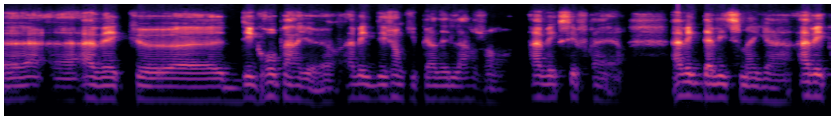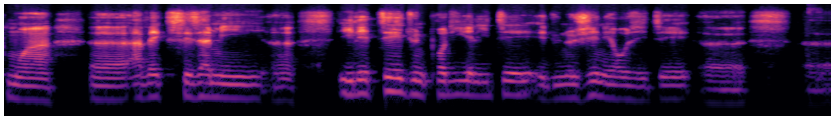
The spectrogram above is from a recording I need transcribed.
avec des gros parieurs, avec des gens qui perdaient de l'argent, avec ses frères, avec David Smaga, avec moi, euh, avec ses amis. Euh, il était d'une prodigalité et d'une générosité euh, euh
